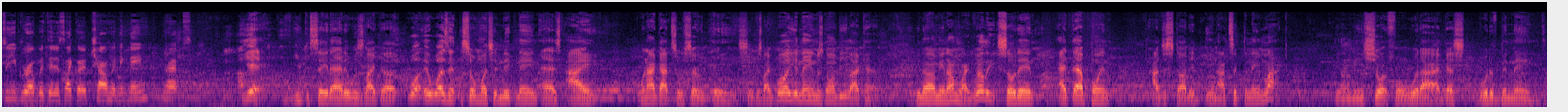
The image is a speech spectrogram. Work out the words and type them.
So you grew up with it as like a childhood nickname, perhaps? Yeah, you could say that. It was like a well, it wasn't so much a nickname as I when I got to a certain age, it was like, boy, your name is gonna be like that. You know what I mean? I'm like, really? So then at that point, I just started, you know, I took the name Lax. You know what I mean? Short for what I, I guess would have been named.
